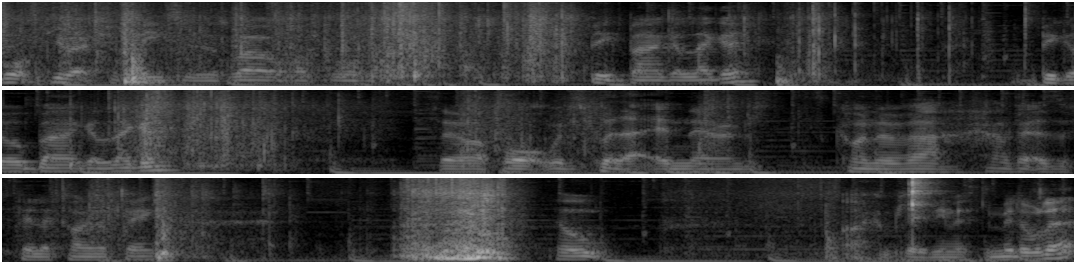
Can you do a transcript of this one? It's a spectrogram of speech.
Bought a few extra pieces as well. I bought a big bag of Lego. A big old bag of Lego. So I thought we'd just put that in there and just kind of uh, have it as a filler kind of thing. Oh, I completely missed the middle there.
